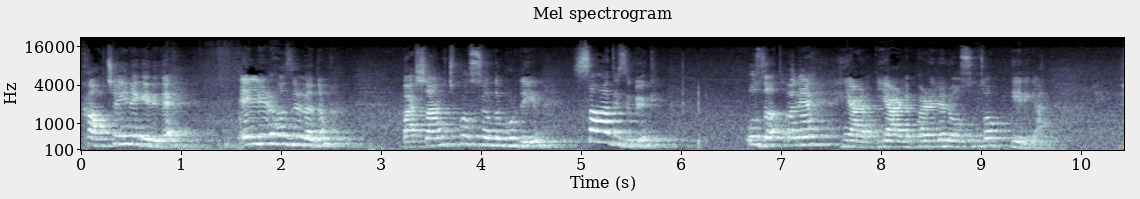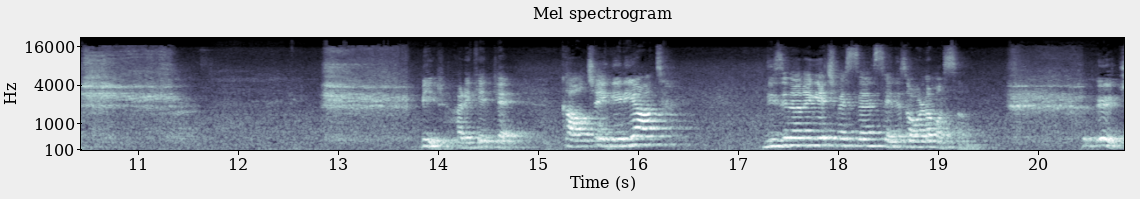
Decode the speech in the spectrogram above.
Kalça yine geride. Elleri hazırladım. Başlangıç pozisyonda buradayım. Sağ dizi bük. Uzat öne, yer, yerle paralel olsun top, geri gel. Bir, hareketli. Kalçayı geriye at. Dizin öne geçmesin, seni zorlamasın. Üç.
